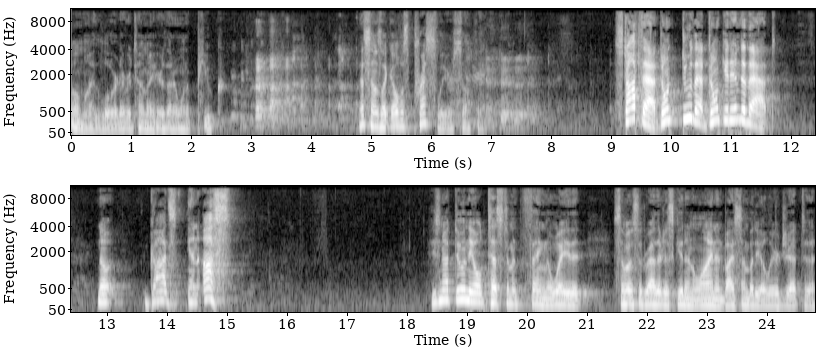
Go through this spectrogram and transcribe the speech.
Oh my Lord, every time I hear that, I want to puke. That sounds like Elvis Presley or something. Stop that. Don't do that. Don't get into that. No, God's in us. He's not doing the Old Testament thing the way that some of us would rather just get in a line and buy somebody a Learjet to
